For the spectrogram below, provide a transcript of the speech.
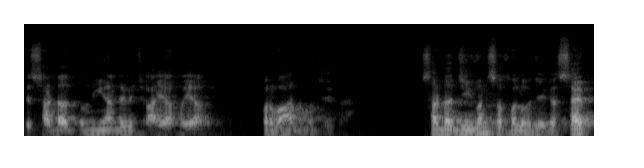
ਤੇ ਸਾਡਾ ਦੁਨੀਆ ਦੇ ਵਿੱਚ ਆਇਆ ਹੋਇਆ ਪ੍ਰਵਾਨ ਹੋ ਜਾਏਗਾ। ਸਾਡਾ ਜੀਵਨ ਸਫਲ ਹੋ ਜਾਏਗਾ। ਸਹਿਬ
